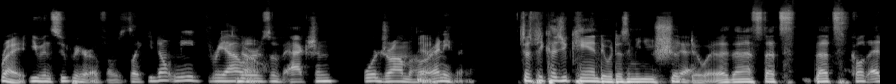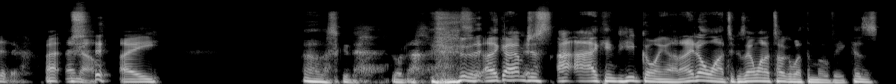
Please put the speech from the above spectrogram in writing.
right. Even superhero films, it's like you don't need three hours of action or drama Yeah. or anything. Just because you can do it doesn't mean you should Yeah. do it. Uh, that's that's that's It's called editing. I, I know. I oh, that's good. Go down. like I'm just I, I can keep going on. I don't want to because I want to talk about the movie because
